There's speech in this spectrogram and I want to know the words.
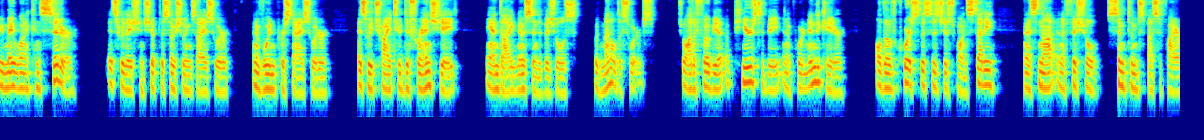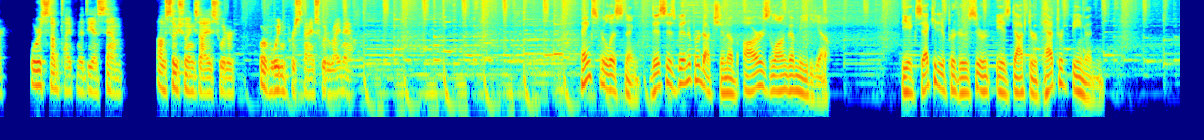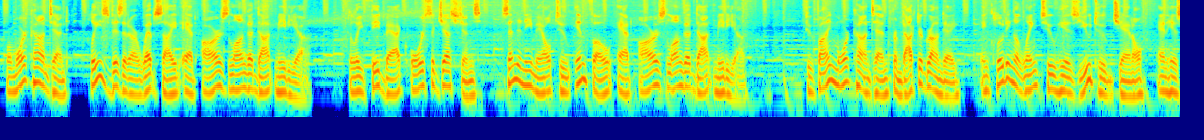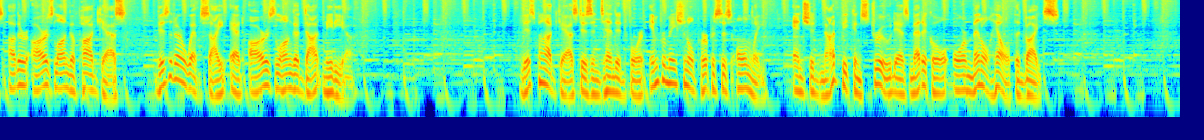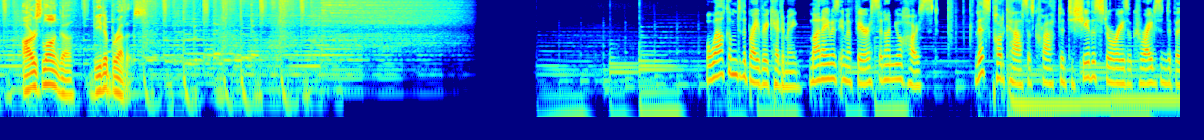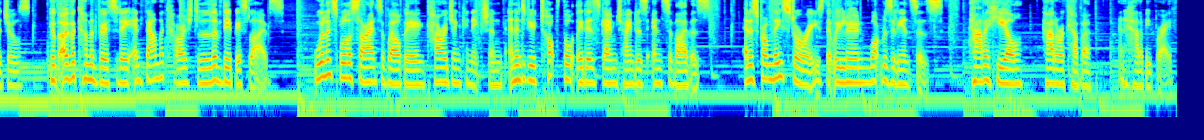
we may want to consider its relationship to social anxiety disorder and avoidant personality disorder as we try to differentiate and diagnose individuals with mental disorders. Gelotophobia appears to be an important indicator, although, of course, this is just one study and it's not an official symptom specifier or subtype in the DSM of social anxiety disorder or avoidant personality disorder right now. Thanks for listening. This has been a production of Ars Longa Media. The executive producer is Dr. Patrick Beeman. For more content, please visit our website at arslonga.media. To leave feedback or suggestions, send an email to info at arslonga.media. To find more content from Dr. Grande, including a link to his YouTube channel and his other Ars Longa podcasts, visit our website at arslonga.media. This podcast is intended for informational purposes only and should not be construed as medical or mental health advice. Ars longa, vita brevis. Welcome to the Bravery Academy. My name is Emma Ferris and I'm your host. This podcast is crafted to share the stories of courageous individuals who've overcome adversity and found the courage to live their best lives. We'll explore the science of well-being, courage and connection, and interview top thought leaders, game changers, and survivors. It is from these stories that we learn what resilience is, how to heal, how to recover, and how to be brave.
